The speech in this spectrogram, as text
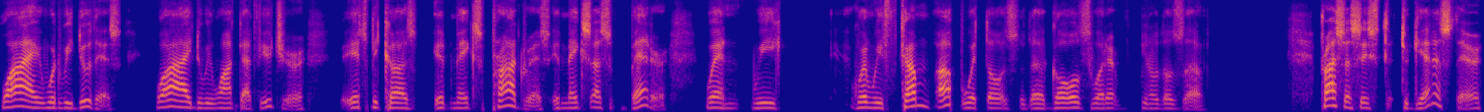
Why would we do this? Why do we want that future? It's because it makes progress. It makes us better when we when we've come up with those the goals, whatever you know, those uh, processes to, to get us there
